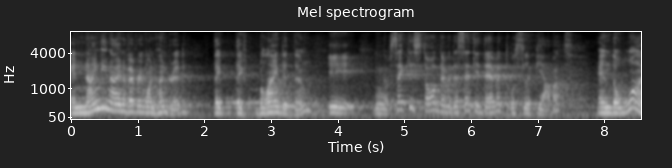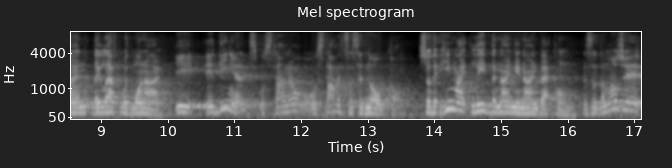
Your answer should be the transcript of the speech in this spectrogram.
and 99 of every 100, they, they blinded them, И на всеки 199 ослепяват and the one they left with one eye, и единият останал оставят с едно око. so that he might lead the 99 back home. за да може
